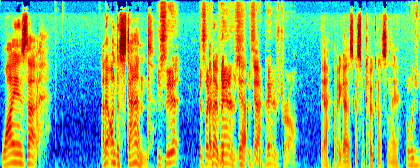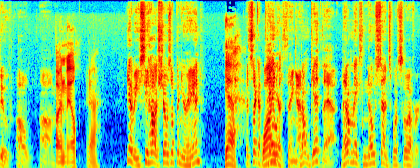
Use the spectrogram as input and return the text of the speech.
Why is that? I don't understand. You see it? It's like I know, a painter's. yeah, it's yeah. like a painter's trowel. Yeah, there we go. Let's get some coconuts on here. Oh, what'd you do? Oh, um. Bone meal. Yeah. Yeah, but you see how it shows up in your hand? Yeah. It's like a Why painter would- thing. I don't get that. That makes no sense whatsoever.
